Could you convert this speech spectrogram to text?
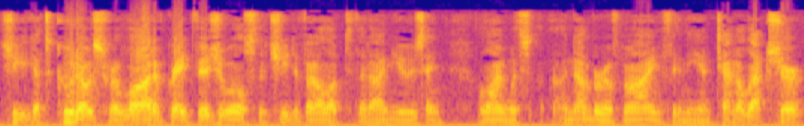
she gets kudos for a lot of great visuals that she developed that I'm using, along with a number of mine in the antenna lecture,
